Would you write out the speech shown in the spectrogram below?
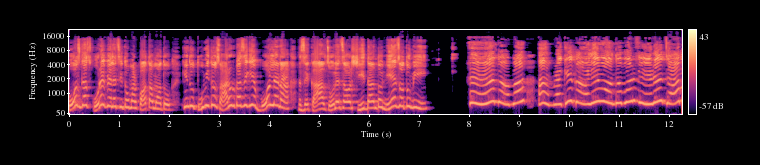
গোছ গাছ করে ফেলেছি তোমার কথা মতো। কিন্তু তুমি তো সারুর কাছে গিয়ে বললে না যে কাল চলে যাওয়ার সিদ্ধান্ত নিয়েছো তুমি। হ্যাঁ বাবা আমরা কি কালে মধুপুর ফিরে যাব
